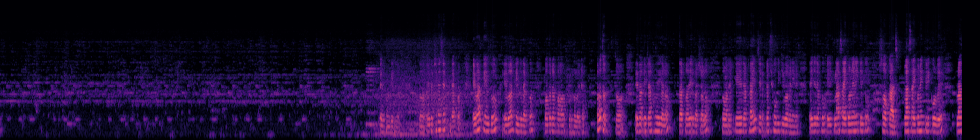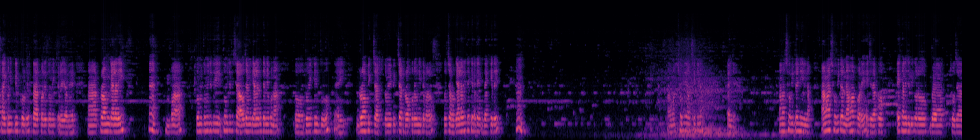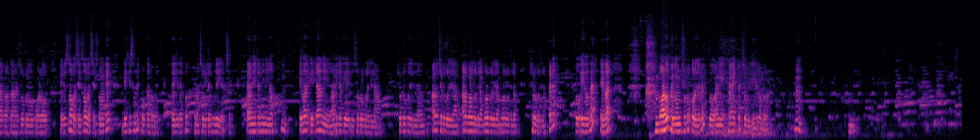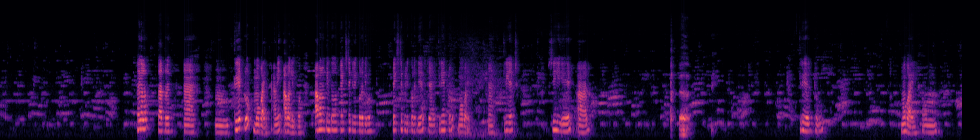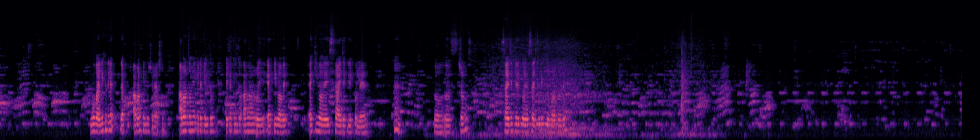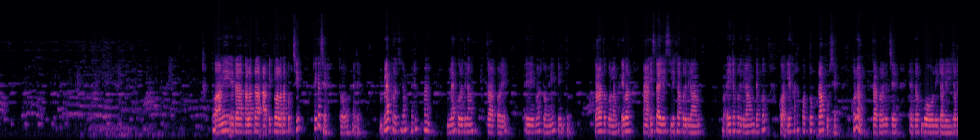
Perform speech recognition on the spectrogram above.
এরকম দেখলাম তো এটা ঠিক আছে, দেখো। এবার কিন্তু এবার কিন্তু দেখো কতটা পাওয়ারফুল হলো এটা। হলো তো? তো এবার এটা হয়ে গেল। তারপরে এবার চলো তোমাদেরকে দেখাই যে একটা ছবি কীভাবে নেবে। এই যে দেখো, এই প্লাস আইকনেরই কিন্তু সব কাজ। প্লাস আইকনে ক্লিক করবে প্লাস আইকনে ক্লিক করবে, তারপরে তুমি চলে যাবে ফ্রম গ্যালারি হ্যাঁ? বা তুমি তুমি যদি তুমি যদি চাও যে আমি গ্যালারিতে নেব না, তো তুমি কিন্তু এই ড্র পিকচার তুমি পিকচার ড্র করেও নিতে পারো। তো চলো গ্যালারি থেকে দেখিয়ে দিই। হুম? আমার ছবি আছে কিনা? এই যে। আমার ছবিটা নিলাম আমার ছবিটা নেওয়ার পরে, এই যে দেখো, এখানে যদি করো, ব্যাগ, সোজা, পাকা, ছোটো, বড়ো, এটা সব আছে সব আছে, তোমাকে দেখে শুনে করতে হবে। তাই যে দেখো, আমার ছবিটা ভুলে যাচ্ছে তাই আমি এটা নিয়ে নিলাম এবার এটা নিয়ে নিলাম, এটাকে ছোটো করে দিলাম, ছোটো করে দিলাম আরও ছোটো করে দিলাম আরও বড় করে দিলাম, বড় করে দিলাম, বড় করে দিলাম, ছোটো করে দিলাম, তাই না? তো এইভাবে এবার বড় এবং ছোটো করে দেবে তো আমি এখানে একটা ছবি দিয়ে দিলাম, বলো। হুম। হয়ে গেল? তারপরে ক্রিয়েট টু মোবাইল আমি আবার লিখব। আবার কিন্তু টেক্সটে ক্লিক করে দিব। টেক্সটে ক্লিক করে দিয়ে ক্রিয়েট টু মোবাইল হ্যাঁ create C A R create to mobile mobile লিখে দিলে, দেখো, আবার কিন্তু চলে আসলো। আবার তুমি এটা কিন্তু এটা কিন্তু আবার ওই একইভাবে একইভাবে সাইজে ক্লিক করলে হ্যাঁ তো, চলো সাইজে ক্লিক করে সাইজে ক্লিক করে তো আমি এটা কালারটা একটু আলাদা করছি, ঠিক আছে? তো এই যে ব্ল্যাক করে দিলাম, এটা হ্যাঁ ব্ল্যাক করে দিলাম, তারপরে এবার তুমি কিন্তু কালার তো করলাম। এবার স্টাইলিশ লেখা করে দিলাম এইটা করে দিলাম, দেখো লেখাটা কতটা পড়ছে, খোলা? তারপরে হচ্ছে বোল ইটালি যত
